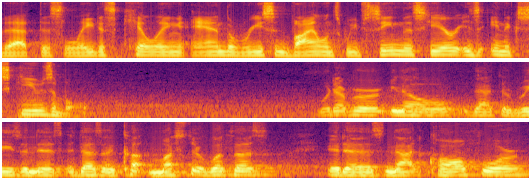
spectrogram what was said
that this latest killing and the recent violence we've seen this year is inexcusable. Whatever, you know, that the reason is, it doesn't cut mustard with us. It is not called for.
